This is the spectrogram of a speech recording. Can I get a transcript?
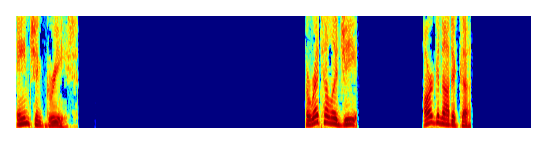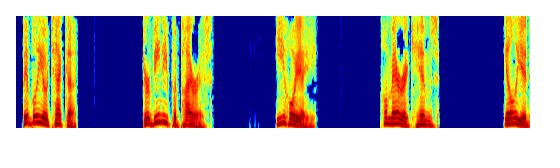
Ancient Greece. Aretology Argonautica Bibliotheca Derveni Papyrus Ehoiae Homeric hymns Iliad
